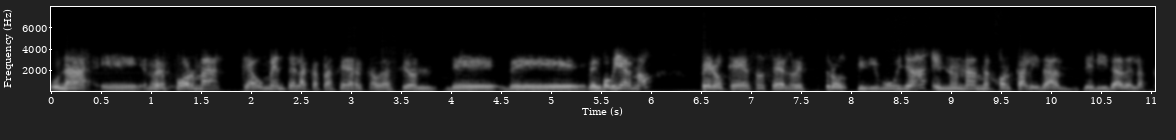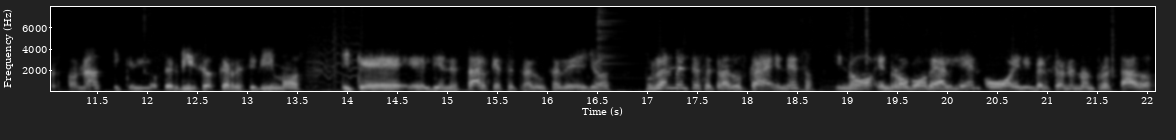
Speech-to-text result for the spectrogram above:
una eh, reforma que aumente la capacidad de recaudación de, de- del gobierno, pero que eso se retrotribuya en una mejor calidad de vida de las personas y que los servicios que recibimos y que el bienestar que se traduce de ellos, pues realmente se traduzca en eso y no en robo de alguien o en inversión en otro estado,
